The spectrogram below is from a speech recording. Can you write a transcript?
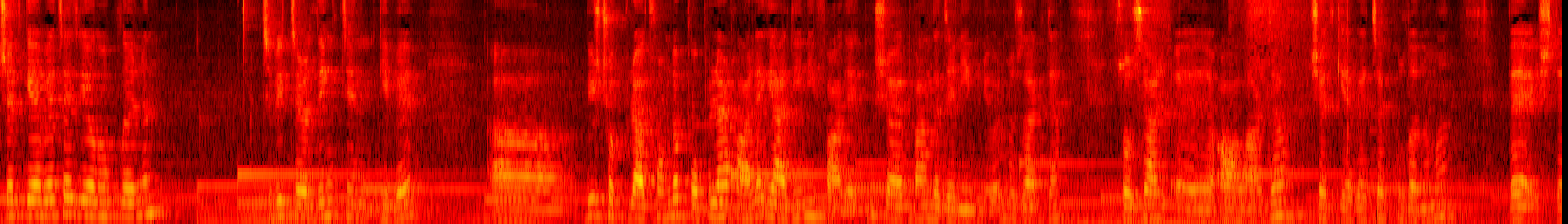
ChatGPT diyaloglarının Twitter, LinkedIn gibi birçok platformda popüler hale geldiğini ifade etmiş. Evet ben de deneyimliyorum. Özellikle sosyal e, ağlarda chat GBT kullanımı ve işte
